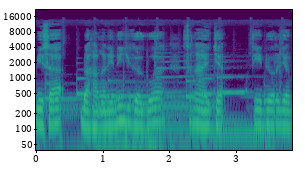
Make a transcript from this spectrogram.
bisa belakangan ini juga gue sengaja tidur jam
